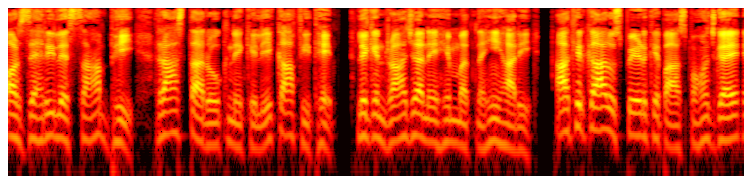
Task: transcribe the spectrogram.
और जहरीले सांप भी रास्ता रोकने के लिए काफ़ी थे। लेकिन राजा ने हिम्मत नहीं हारी। आखिरकार उस पेड़ के पास पहुँच गए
